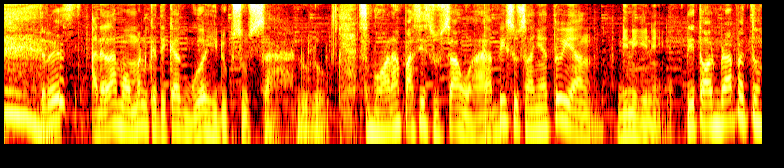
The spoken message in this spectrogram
Terus Adalah momen ketika gue hidup susah dulu. Semua orang pasti susah Wan Tapi susahnya tuh yang gini-gini. Di tahun berapa tuh?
